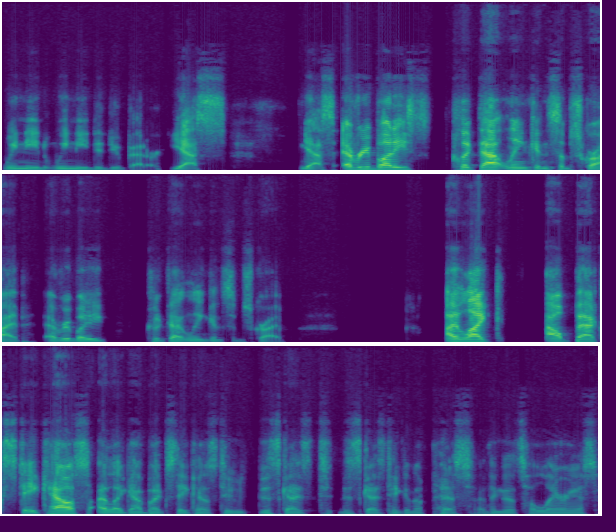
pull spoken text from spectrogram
We need we need to do better. Yes. Yes, everybody click that link and subscribe. Everybody click that link and subscribe. I like Outback Steakhouse. I like Outback Steakhouse too. This guy's t- this guy's taking the piss. I think that's hilarious.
